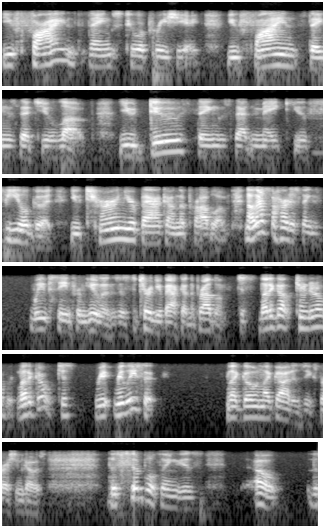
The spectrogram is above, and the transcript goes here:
You find things to appreciate. You find things that you love. You do things that make you feel good. You turn your back on the problem. Now, that's the hardest thing we've seen from humans is to turn your back on the problem. Just let it go. Turn it over. Let it go. Just re- release it. Let go and let God, as the expression goes. The simple thing is oh, the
